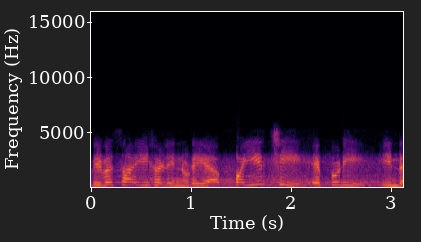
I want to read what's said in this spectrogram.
விவசாயிகளினுடைய பயிற்சி எப்படி இந்த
